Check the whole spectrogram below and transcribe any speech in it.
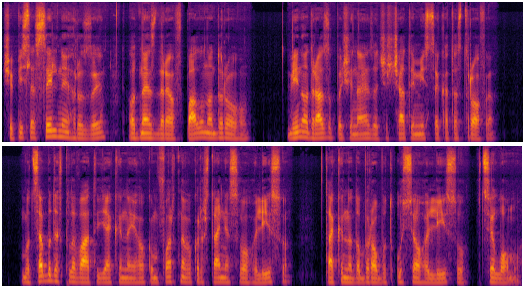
що після сильної грози одне з дерев впало на дорогу. Він одразу починає зачищати місце катастрофи, бо це буде впливати як і на його комфортне використання свого лісу, так і на добробут усього лісу в цілому.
